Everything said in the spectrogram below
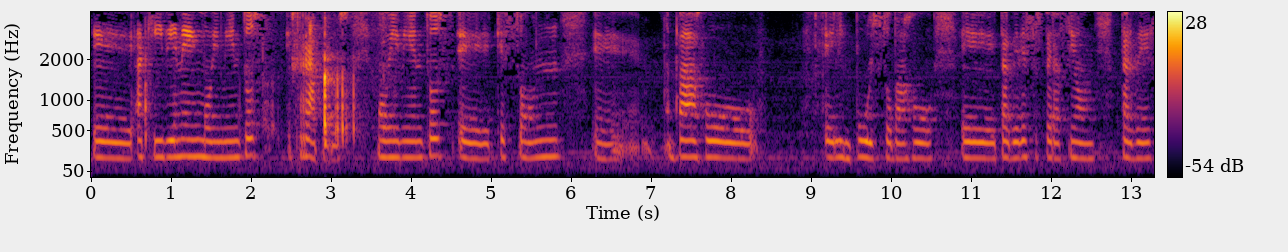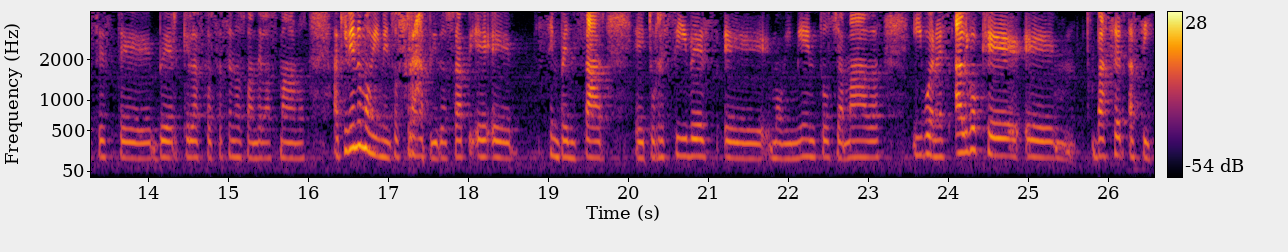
Eh, aquí vienen movimientos rápidos, movimientos eh, que son eh, bajo el impulso, bajo eh, tal vez desesperación, tal vez este, ver que las cosas se nos van de las manos. Aquí vienen movimientos rápidos, eh, sin pensar. tú recibes movimientos, llamadas, y bueno, es algo que va a ser así,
